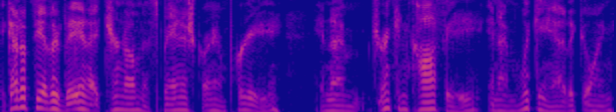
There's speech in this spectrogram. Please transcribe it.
"I got up the other day and I turned on the Spanish Grand Prix, and I'm drinking coffee, and I'm looking at it, going."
